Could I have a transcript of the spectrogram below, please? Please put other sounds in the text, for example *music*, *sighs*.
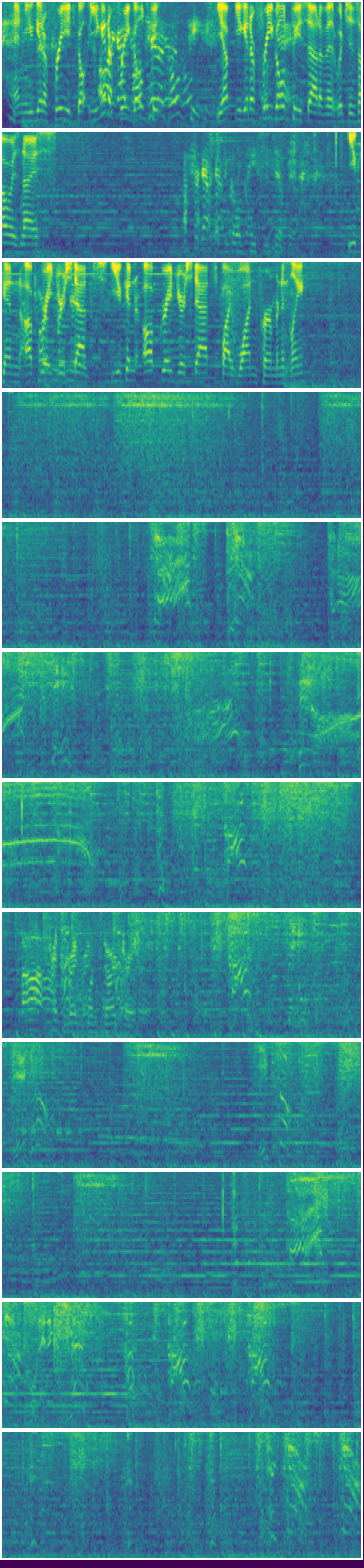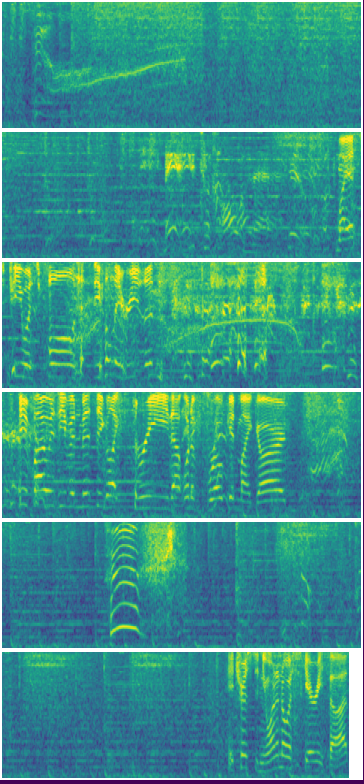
And you get a free gold, you get Oh, a I free gold piece. Gold piece. Yep, you get a free gold piece out of it, which is always nice. I forgot what the gold pieces do. You can upgrade your stats. You can upgrade your stats by one permanently. Ah, I pressed the red one's dart right. My SP was full. *laughs* That's the only reason. *laughs* if I was even missing like three, that would have broken my guard. Whew. Hey Tristan, you want to know a scary thought?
